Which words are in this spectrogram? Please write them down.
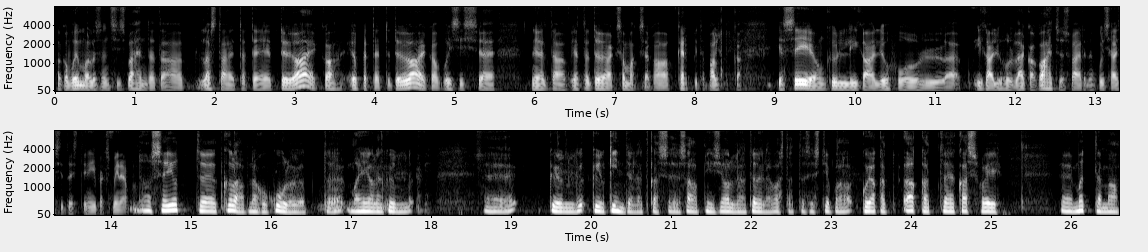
aga võimalus on siis vähendada lasteaedade tööaega, õpetajate tööaega või siis äh, nii-öelda jätta tööaeg samaks, aga kärpida palka. ja see on küll igal juhul, igal juhul väga kahetsusväärne, kui see asi tõesti nii peaks minema. no see jutt äh, kõlab nagu kuulujutt, ma ei ole küll äh, küll, küll kindel, et kas see saab niiviisi olla ja tõele vastata, sest juba kui hakkad, hakkad kasvõi mõtlema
